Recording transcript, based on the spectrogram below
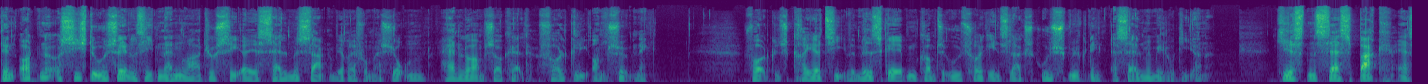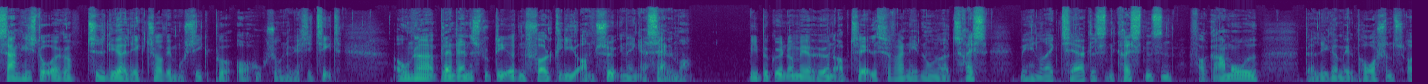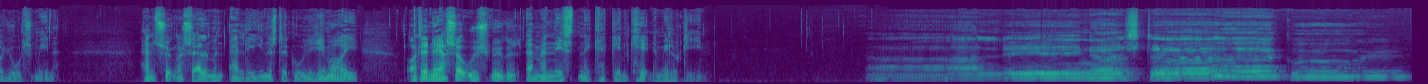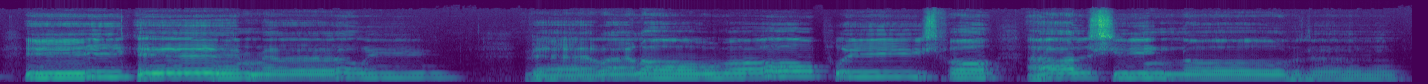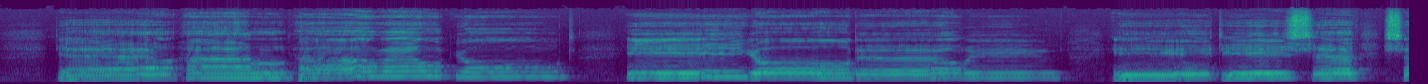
Den 8. og sidste udsendelse i den anden radioserie Salmesang ved Reformationen handler om såkaldt folkelig omsøgning. Folkets kreative medskaben kom til udtryk i en slags udsmykning af salmemelodierne. Kirsten Sass Bak er sanghistoriker, tidligere lektor ved musik på Aarhus Universitet, og hun har blandt andet studeret den folkelige omsøgning af salmer. Vi begynder med at høre en optagelse fra 1960 med Henrik Terkelsen Christensen fra Gramrode, der ligger mellem Horsens og Julesminde. Han synger salmen Aleneste Gud i himmeri, og den er så udsmykket, at man næsten ikke kan genkende melodien. Aleneste Gud i himmeri, være lov og pris for al sin nåde. Der disse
